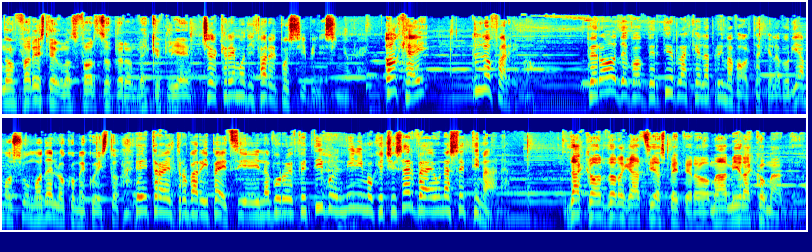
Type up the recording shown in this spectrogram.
Non fareste uno sforzo per un vecchio cliente? Cercheremo di fare il possibile, signore. Ok, lo faremo. Però devo avvertirla che è la prima volta che lavoriamo su un modello come questo e tra il trovare i pezzi e il lavoro effettivo il minimo che ci serve è una settimana. D'accordo, ragazzi, aspetterò, ma mi raccomando.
